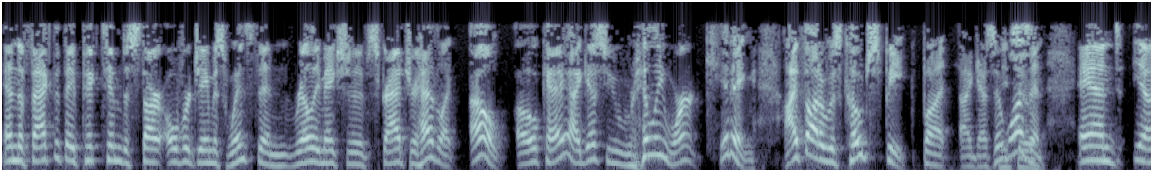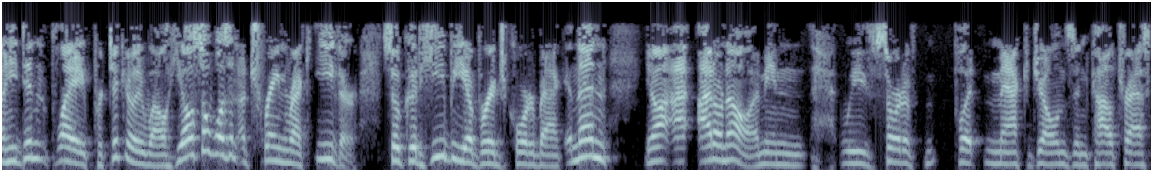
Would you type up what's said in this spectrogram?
And the fact that they picked him to start over Jameis Winston really makes you scratch your head like, "Oh, okay, I guess you really weren't kidding." I thought it was coach speak, but I guess it Me wasn't. Too. And, you know, he didn't play particularly well. He also wasn't a train wreck either. So could he be a bridge quarterback? And then you know, I, I don't know. I mean, we've sort of put Mac Jones and Kyle Trask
